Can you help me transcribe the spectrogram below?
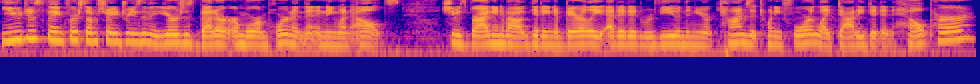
you just think for some strange reason that yours is better or more important than anyone else. She was bragging about getting a barely edited review in the New York Times at 24, like daddy didn't help her.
